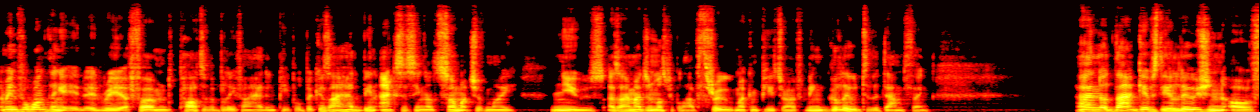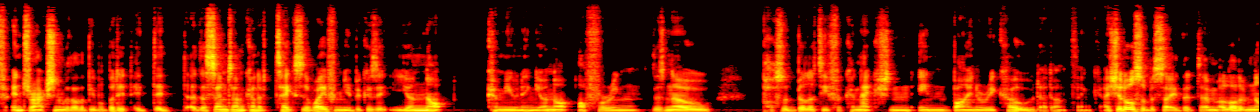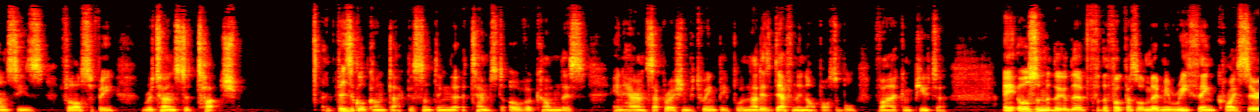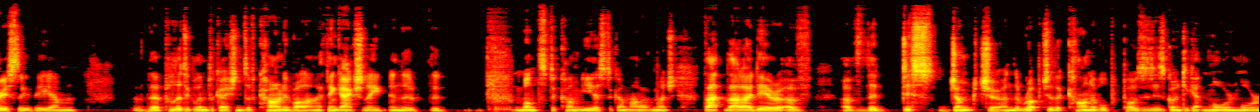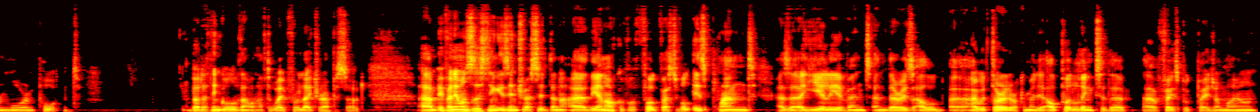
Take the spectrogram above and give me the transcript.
I mean, for one thing, it, it reaffirmed part of a belief I had in people because I had been accessing so much of my news, as I imagine most people have, through my computer. I've been glued to the damn thing. And that gives the illusion of interaction with other people, but it, it, it at the same time kind of takes it away from you because it, you're not communing, you're not offering, there's no possibility for connection in binary code, I don't think. I should also say that um, a lot of Nancy's philosophy returns to touch and physical contact as something that attempts to overcome this inherent separation between people, and that is definitely not possible via computer. It also, the, the, the folk festival made me rethink quite seriously the um, the political implications of carnival, and I think actually in the, the months to come, years to come, however much, that, that idea of of the disjuncture and the rupture that Carnival proposes is going to get more and more and more important. But I think all of that will have to wait for a later episode. Um, if anyone's listening is interested, then uh, the Anarcho Folk Festival is planned as a yearly event, and there is. I'll, uh, I would thoroughly recommend it. I'll put a link to the uh, Facebook page on my own.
